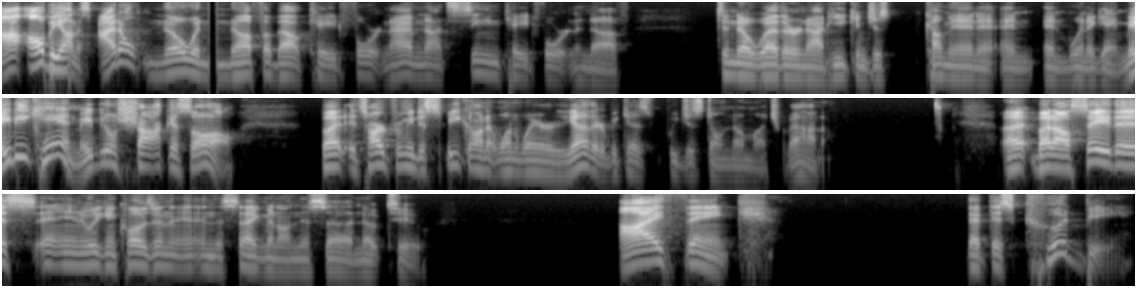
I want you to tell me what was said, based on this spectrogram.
I'll be honest, I don't know enough about Cade Fortin. I have not seen Cade Fortin enough to know whether or not he can just come in and, and, win a game. Maybe he can. Maybe he'll shock us all. But it's hard for me to speak on it one way or the other because we just don't know much about him. Uh, but I'll say this, and we can close in, in the segment on this uh, note too. I think that this could be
